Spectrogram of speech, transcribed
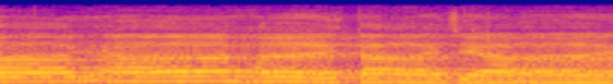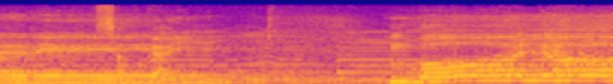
આવ્યા હતા જ્યારે. બોલો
